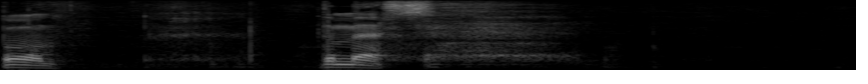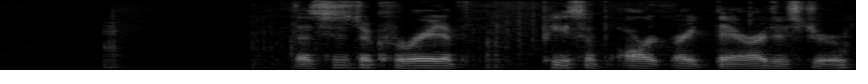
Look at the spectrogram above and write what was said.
Boom. The mess. That's just a creative piece of art right there. I just drew.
